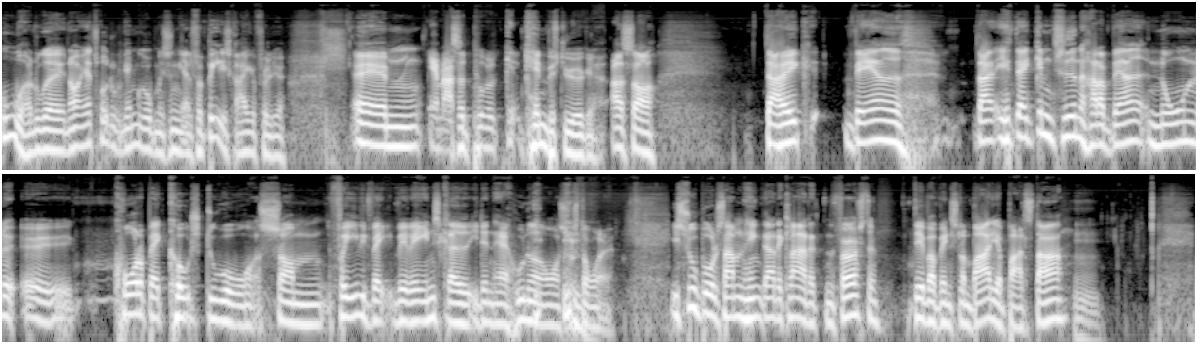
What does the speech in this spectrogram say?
Uh, har du, øh, nå, jeg tror du vil gennemgå dem i sådan en alfabetisk rækkefølge. Øhm, jamen altså, på kæmpe styrke. Altså, der har ikke været... Der, der gennem tiderne har der været nogle øh, quarterback-coach-duoer, som for evigt vil, vil være indskrevet i den her 100-års historie. I Super Bowl-sammenhæng, der er det klart, at den første, det var Vince Lombardi og Bart Starr. Mm.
